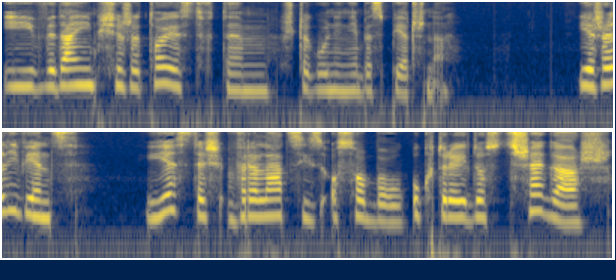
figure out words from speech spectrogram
I wydaje mi się, że to jest w tym szczególnie niebezpieczne. Jeżeli więc jesteś w relacji z osobą, u której dostrzegasz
